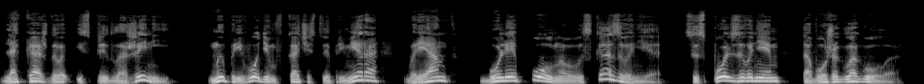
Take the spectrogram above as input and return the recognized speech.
Для каждого из предложений мы приводим в качестве примера вариант более полного высказывания с использованием того же глагола.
